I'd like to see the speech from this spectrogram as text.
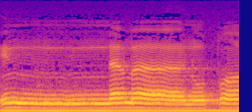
إنما نطعمكم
